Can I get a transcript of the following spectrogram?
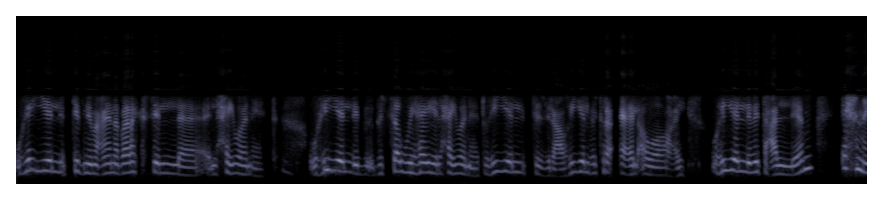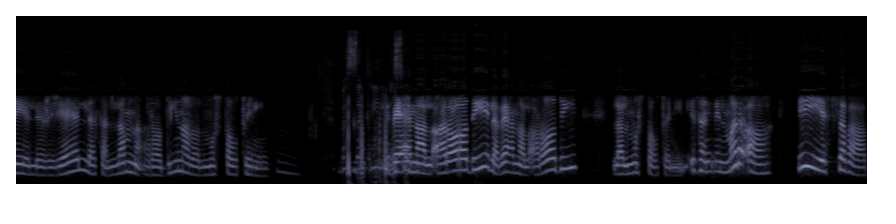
وهي اللي بتبني معانا بركس الحيوانات وهي اللي بتسوي هاي الحيوانات وهي اللي بتزرع وهي اللي بترقع الأواعي وهي اللي بتعلم إحنا يا الرجال لسلمنا أراضينا للمستوطنين. بس ذكريني لبعنا الأراضي لبعنا الأراضي للمستوطنين. إذا المرأة هي السبب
